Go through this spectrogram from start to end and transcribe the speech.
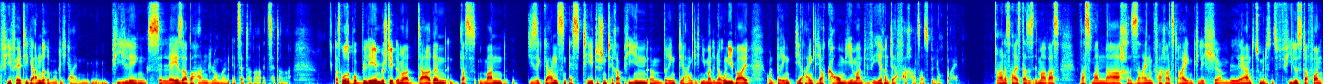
vielfältige andere Möglichkeiten, Peelings, Laserbehandlungen etc. etc. Das große Problem besteht immer darin, dass man diese ganzen ästhetischen Therapien ähm, bringt dir eigentlich niemand in der Uni bei und bringt dir eigentlich auch kaum jemand während der Facharztausbildung bei. Ja, das heißt, das ist immer was, was man nach seinem Facharzt eigentlich ähm, lernt, zumindest vieles davon.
